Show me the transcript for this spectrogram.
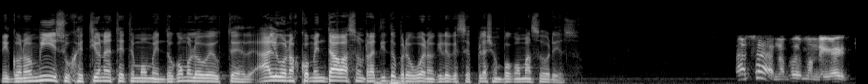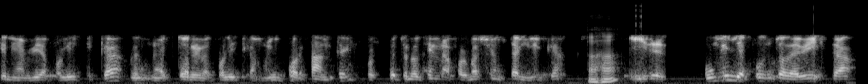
Economía y su gestión hasta este momento? ¿Cómo lo ve usted? Algo nos comentaba hace un ratito, pero bueno, quiero que se explaye un poco más sobre eso pasa, no podemos negar que tiene habilidad política, es un actor en la política muy importante, por supuesto no tiene la formación técnica, y desde humilde punto de vista,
